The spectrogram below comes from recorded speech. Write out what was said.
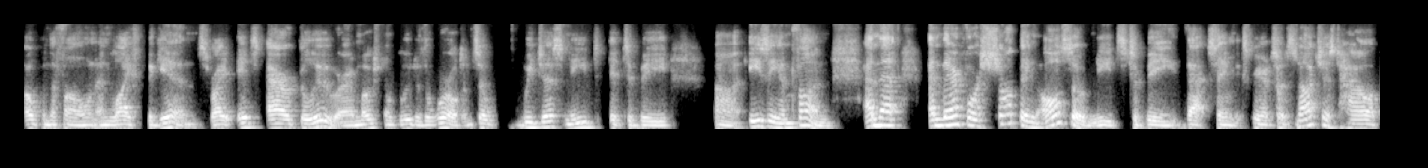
open the phone and life begins right? It's our glue our emotional glue to the world. And so we just need it to be uh, easy and fun. And that and therefore shopping also needs to be that same experience. So it's not just how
